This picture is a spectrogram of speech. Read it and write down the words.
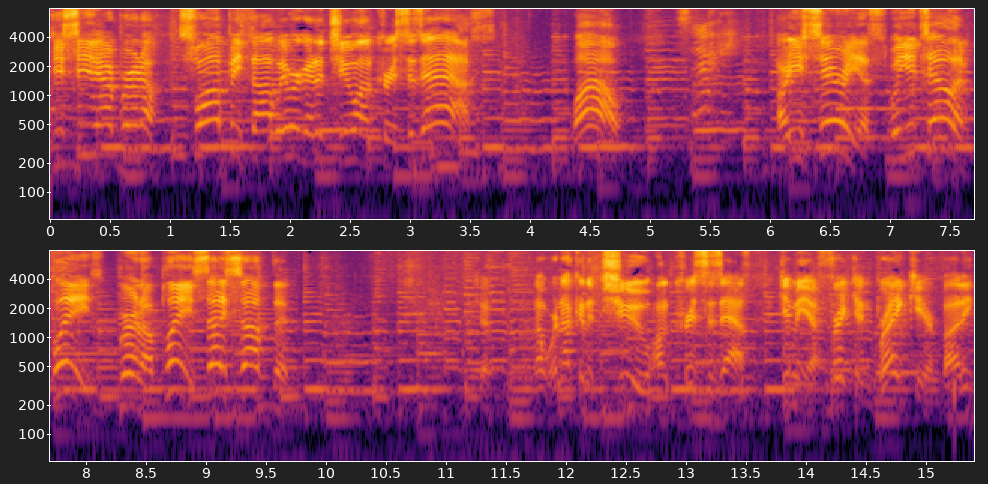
Do you see there, Bruno? Swampy thought we were gonna chew on Chris's ass. Wow. Are you serious? Will you tell him, please? Bruno, please say something. Okay. No, we're not gonna chew on Chris's ass. Give me a freaking break here, buddy.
